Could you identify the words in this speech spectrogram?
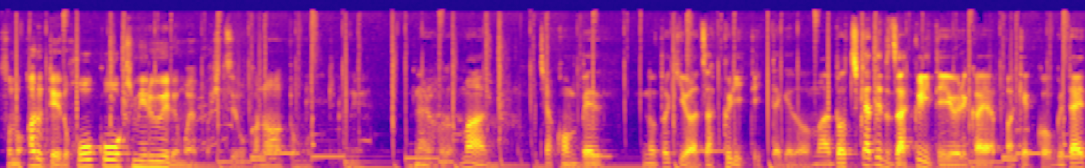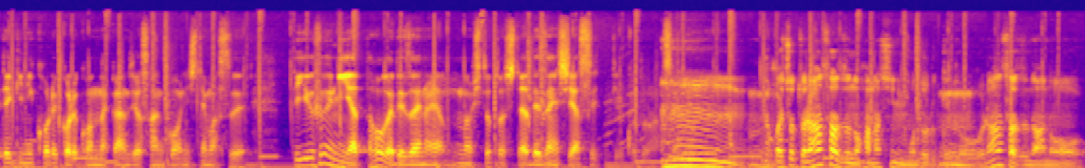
そのある程度方向を決める上でもやっぱ必要かなと思ってるね。なるほど。まあ、じゃあコンペの時はざっくりって言ったけど、まあどっちかというとざっくりというよりかはやっぱ結構具体的にこれこれこんな感じを参考にしてますっていう風にやった方がデザイナーの人としてはデザインしやすいっていうことなんですよね。うんだからちょっとランサーズの話に戻るけど、うんランサーズのあの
